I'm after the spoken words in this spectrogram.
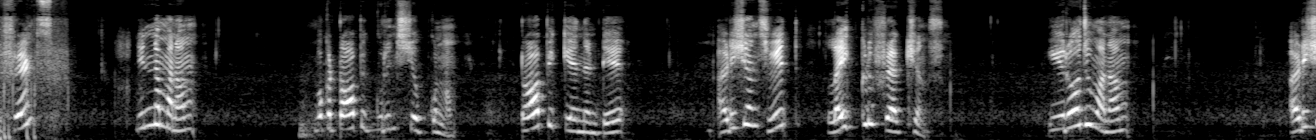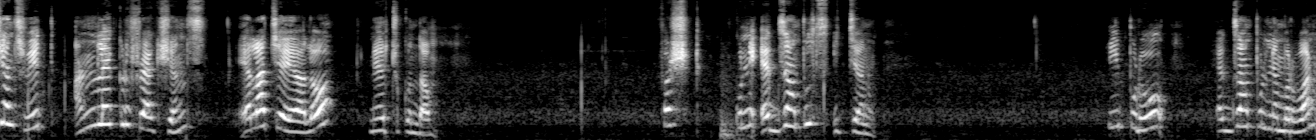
ఫ్రెండ్స్ నిన్న మనం ఒక టాపిక్ గురించి చెప్పుకున్నాం. టాపిక్ ఏంటంటే అడిషన్స్ విత్ లైక్డ్ ఫ్రాక్షన్స్ ఈరోజు మనం అడిషన్స్ విత్ అన్లైక్డ్ ఫ్రాక్షన్స్ ఎలా చేయాలో నేర్చుకుందాం. ఫస్ట్ కొన్ని ఎగ్జాంపుల్స్ ఇచ్చాను. ఇప్పుడు example number one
